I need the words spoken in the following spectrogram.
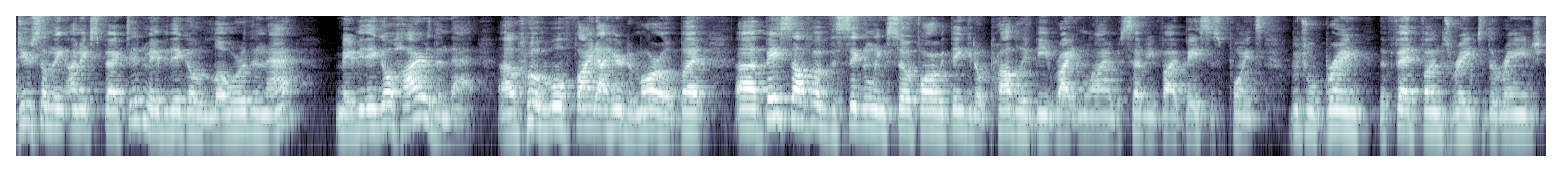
do something unexpected. Maybe they go lower than that. Maybe they go higher than that. Uh, we'll, we'll, find out here tomorrow. But uh, based off of the signaling so far, we think it'll probably be right in line with 75 basis points which will bring the Fed funds rate to the range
